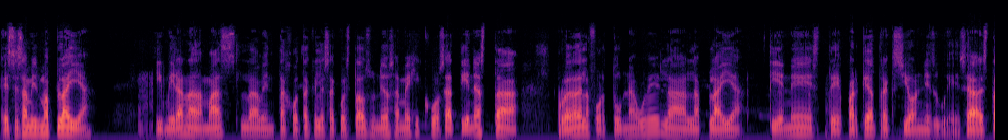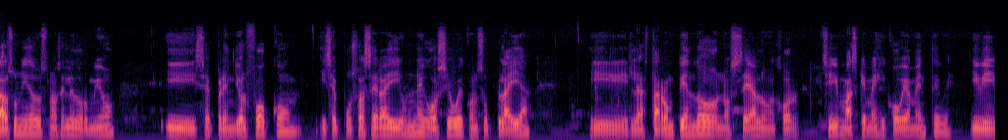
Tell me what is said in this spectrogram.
es esa misma playa. Y mira nada más la ventajota que le sacó Estados Unidos a México. O sea, tiene hasta Rueda de la Fortuna, güey, la, la playa. Tiene este parque de atracciones, güey. O sea, Estados Unidos no se le durmió y se prendió el foco y se puso a hacer ahí un negocio, güey, con su playa y la está rompiendo, no sé, a lo mejor, sí, más que México, obviamente, güey. Y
